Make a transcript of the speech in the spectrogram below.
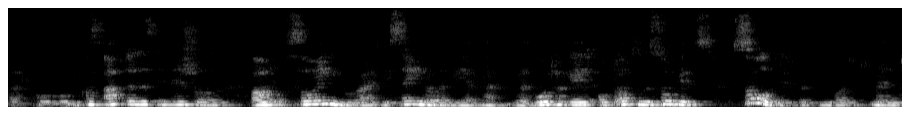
that War. Because after this initial bout of thawing, you rightly say, you know, that we have, we have Watergate, but also the Soviets saw differently what it meant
